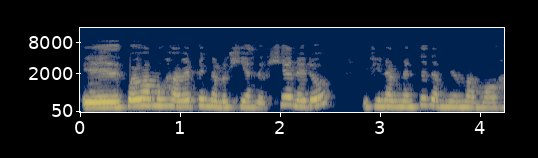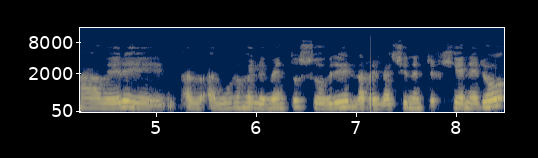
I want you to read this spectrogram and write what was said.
Eh, después vamos a ver tecnologías del género y finalmente también vamos a ver algunos elementos sobre la relación entre el género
